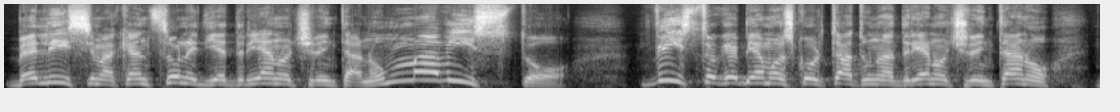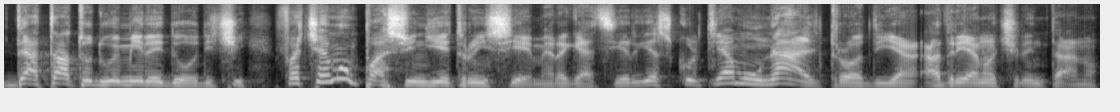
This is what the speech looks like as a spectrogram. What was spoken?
Bellissima canzone di Adriano Celentano, ma visto, visto che abbiamo ascoltato un Adriano Celentano datato 2012, facciamo un passo indietro insieme ragazzi, riascoltiamo un altro Adria- Adriano Celentano,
